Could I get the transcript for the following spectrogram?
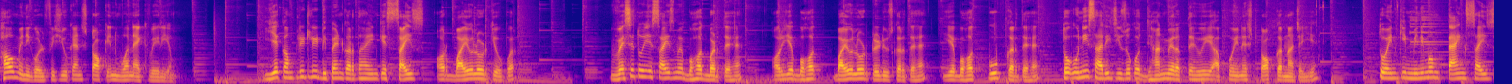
How many gold fish you can stock in one aquarium ये कम्प्लीटली डिपेंड करता है इनके साइज़ और बायोलोड के ऊपर। वैसे तो ये साइज़ में बहुत बढ़ते हैं और ये बहुत बायोलोड प्रोड्यूस करते हैं, ये बहुत पूप करते हैं। तो उन्हीं सारी चीज़ों को ध्यान में रखते हुए आपको इन्हें स्टॉक करना चाहिए। तो इनकी मिनिमम टैंक साइज़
